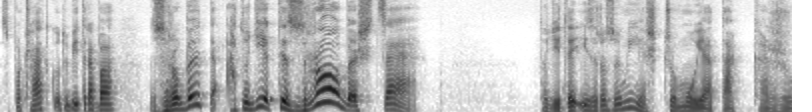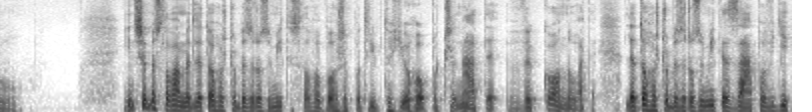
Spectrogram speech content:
Спочатку тобі треба зробити, а тоді, як ти зробиш це, тоді ти і зрозумієш, чому я так кажу. Іншими словами, для того, щоб зрозуміти Слово Боже, потрібно його починати виконувати. Для того, щоб зрозуміти заповіді,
